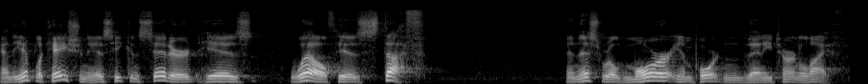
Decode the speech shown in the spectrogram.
And the implication is he considered his wealth, his stuff, in this world more important than eternal life.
